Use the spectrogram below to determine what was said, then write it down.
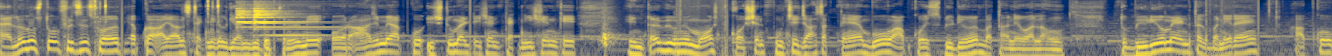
हेलो दोस्तों फिर से स्वागत है आपका Ayans technical Gyan YouTube channel में। और आज मैं आपको इंस्ट्रूमेंटेशन टेक्नीशियन के इंटरव्यू में मोस्ट क्वेश्चन पूछे जा सकते हैं वो आपको इस वीडियो में बताने वाला हूँ। तो वीडियो में एंड तक बने रहें। आपको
